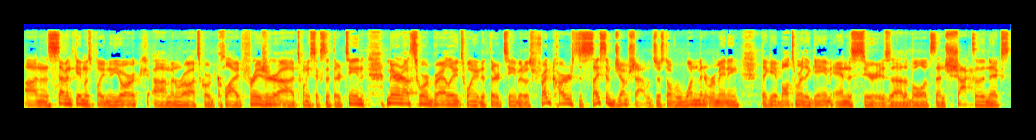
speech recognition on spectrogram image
and the seventh game was played in New York. Monroe outscored Clyde Frazier 26 to 13. Marin outscored Bradley 20 to 13, but it was Fred Carter's decisive jump shot with just over one minute remaining that gave Baltimore the game and the series. Uh, the Bullets then shocked the Knicks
